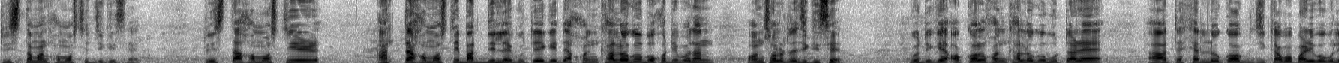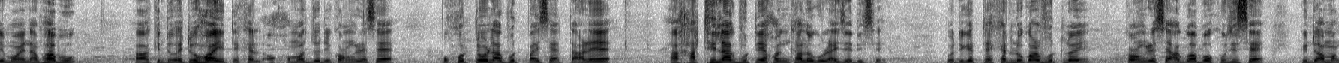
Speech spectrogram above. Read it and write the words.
ত্ৰিছটামান সমষ্টিত জিকিছে। ত্ৰিছটা সমষ্টিৰ আঠটা সমষ্টি বাদ দিলে গোটেইকেইটা সংখ্যালঘু বসতি প্ৰধান অঞ্চলতে জিকিছে। গতিকে অকল সংখ্যালঘু ভোটাৰে তেখেতলোকক জিকাব পাৰিব বুলি মই নাভাবোঁ কিন্তু এইটো হয় তেখেত অসমত যদি কংগ্ৰেছে পঁসত্তৰ লাখ ভোট পাইছে তাৰে ষাঠি লাখ ভোটেই সংখ্যালঘু ৰাইজে দিছে। গতিকে তেখেতলোকৰ ভোট লৈ কংগ্ৰেছে আগুৱাব খুজিছে কিন্তু আমাক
